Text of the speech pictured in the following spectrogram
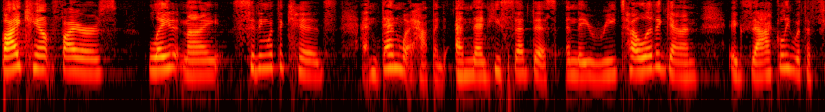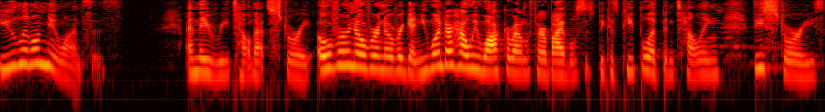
By campfires, late at night, sitting with the kids, and then what happened? And then he said this, and they retell it again, exactly with a few little nuances and they retell that story over and over and over again. You wonder how we walk around with our Bibles. It's because people have been telling these stories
